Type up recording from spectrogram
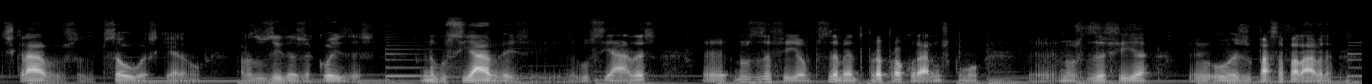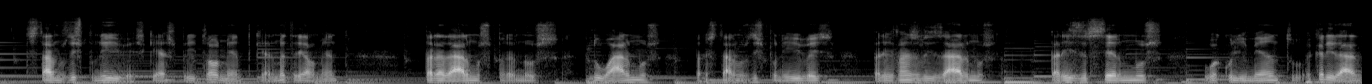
de escravos, de pessoas que eram reduzidas a coisas negociáveis e negociadas, eh, nos desafiam precisamente para procurarmos, como eh, nos desafia eh, hoje o Passo a Palavra, de estarmos disponíveis, quer espiritualmente, quer materialmente, para darmos, para nos doarmos, para estarmos disponíveis, para evangelizarmos, para exercermos o acolhimento, a caridade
